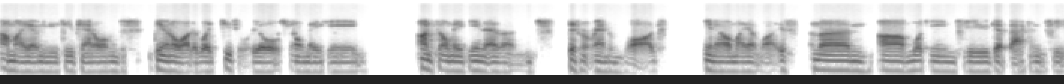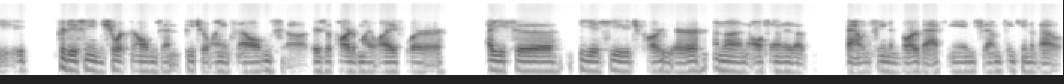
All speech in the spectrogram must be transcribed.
on my own YouTube channel. I'm just doing a lot of like tutorials, filmmaking, on filmmaking, and different random vlogs, you know, my own life and then um, looking to get back into producing short films and feature length films. Uh, there's a part of my life where I used to be a huge partier and then also ended up bouncing and bar backing. So I'm thinking about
